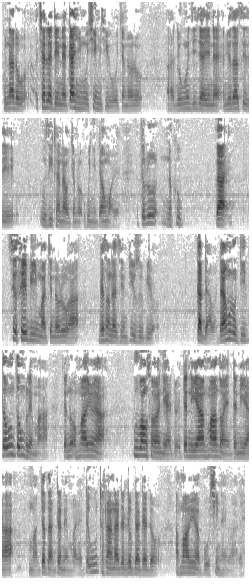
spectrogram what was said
ခုနတို့အချက်လက်တွေနဲ့ကန့်ညီမှုရှိမရှိကိုကျွန်တော်တို့လူမှုကြီးကြပ်ရေးနဲ့အမျိုးသားစစ်စီဦးစီးဌာနကိုကျွန်တော်အကူအညီတောင်းပါတယ်သူတို့နှစ်ခုကစစ်ဆေးပြီးမှကျွန်တော်တို့ကမဲဆန္ဒရှင်ပြုစုပြီးတော့ကတ်တာပါဒါမှမဟုတ်ဒီ3 3ဖလင်မှာကျွန်တော်အမှားယွင်းကပူပေါင်းဆောင်ရွက်နေတဲ့အတွက်တဏှာမှားသွားရင်တဏှာ မှာပြတ်တတ်တက်နေပါတယ်တူးထထနာတဲ့လွတ်တတ်တဲ့တော့အမှားယွင်းကပိုရှိနိုင်ပါတယ်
